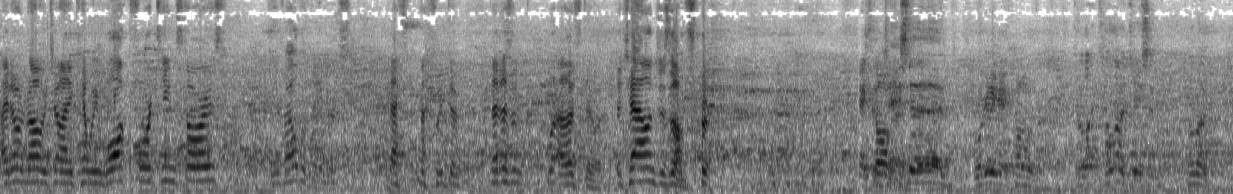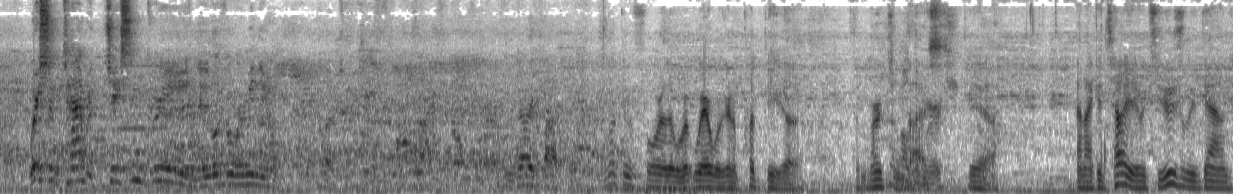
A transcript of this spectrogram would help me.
I don't know, Johnny. Can we walk 14 stories? They have elevators. That's no, we do. That doesn't. Well, let's do it. The challenge is over. Get COVID. Jason. We're gonna get COVID. They're like, hello, Jason. Hello. Waste some time with Jason Green. They look over me and they go, hello, Jason. Very popular. I'm looking for the, where we're going to put the uh, the merchandise. merch? Yeah, and I can tell you it's usually down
